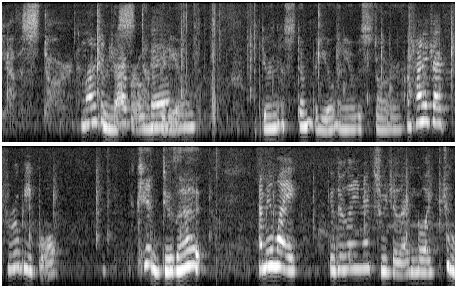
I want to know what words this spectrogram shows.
You have a star. I'm not a good Doing a driver, stunt okay? video. Doing a stunt video and you have a star. I'm trying to drive through people. You can't do that. I mean, like, if they're laying next to each other, I can go like, pew.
